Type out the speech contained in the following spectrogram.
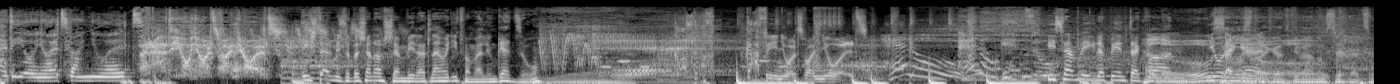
Rádió 88. Rádió 88. És természetesen az sem véletlen, hogy itt van velünk Edzó. Café 88. Hello! Hello, Gezzó! Hiszen végre péntek van. Jó reggel. reggelt kívánunk, szép Edzó.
